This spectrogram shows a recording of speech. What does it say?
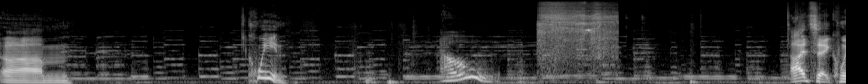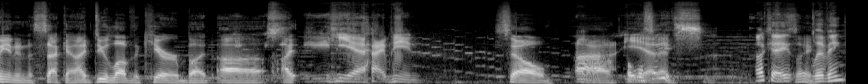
um, Queen. Oh. I'd say Queen in a second. I do love the Cure, but uh, I Yeah, I mean, so. Uh, uh, but yeah, we'll that's okay. We'll. Living.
